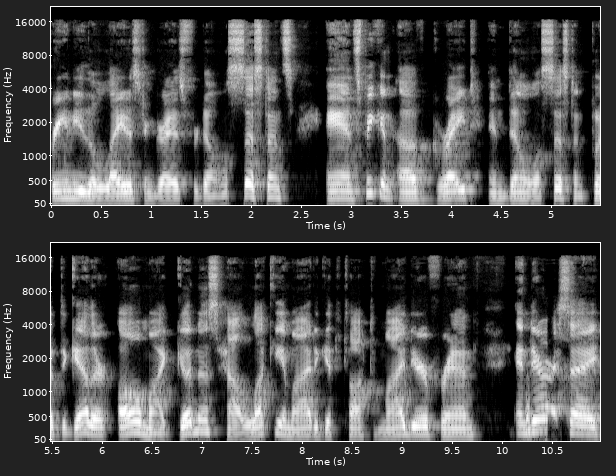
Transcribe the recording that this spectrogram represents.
bringing you the latest and greatest for dental assistants. And speaking of great and dental assistant put together, oh my goodness, how lucky am I to get to talk to my dear friend and dare I say,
